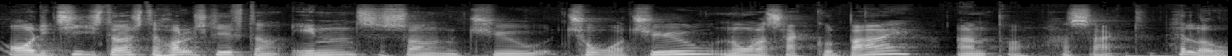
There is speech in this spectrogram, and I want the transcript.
over de 10 største holdskifter inden sæsonen 2022. Nogle har sagt goodbye, andre har sagt hello.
